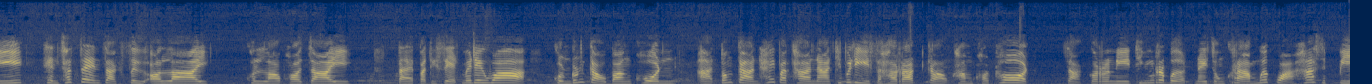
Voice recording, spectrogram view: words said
นี้เห็นชัดเจนจากสื่อออนไลน์ คนลาวพอใจ แต่ปฏิเสธไม่ได้ว่าคนรุ่นเก่าบางคนอาจต้องการให้ประธานาธิบดีสหรัฐกล่าวคำขอโทษ จากกรณีทิ้งระเบิดในสงครามเมื่อกว่า 50 ปี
